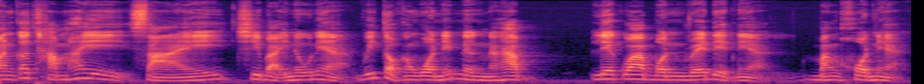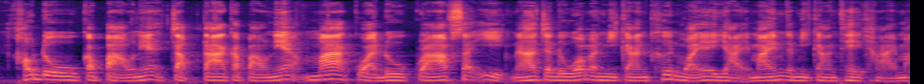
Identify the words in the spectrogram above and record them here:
มันก็ทำให้สายชิบะอินุเนี่ยวิตกกังวลนิดนึงนะครับ เรียกว่าบน reddit เนี่ยบางคนเนี่ยเขาดูกระเป๋าเนี้ยจับตากระเป๋าเนี้ยมากกว่าดูกราฟซะอีกนะฮะจะดูว่ามันมีการเคลื่อนไหวใหญ่ๆไหมมันจะมีการเทขายไหม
